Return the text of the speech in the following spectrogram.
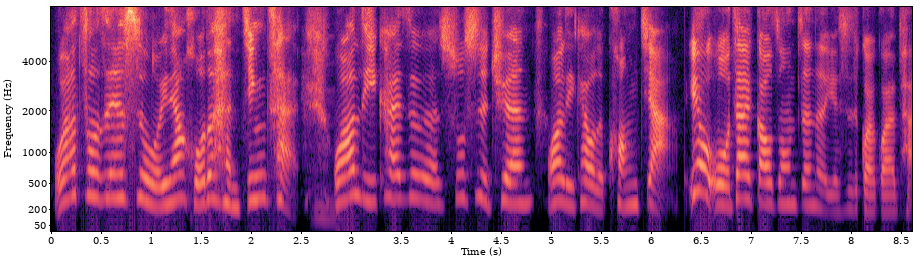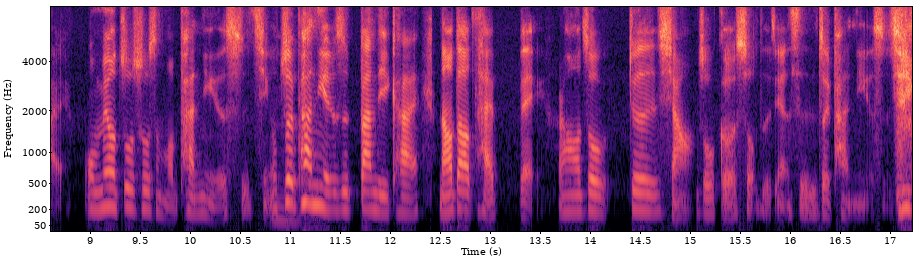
我要做这件事，我一定要活得很精彩，我要离开这个舒适圈，我要离开我的框架，因为我在高中真的也是乖乖牌。我没有做出什么叛逆的事情，我最叛逆的就是搬离开，然后到台北，然后做就是想做歌手这件事是最叛逆的事情。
